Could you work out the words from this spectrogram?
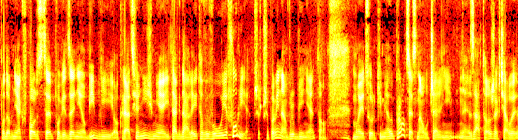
podobnie jak w Polsce, powiedzenie o Biblii, o kreacjonizmie i tak dalej, to wywołuje furię. Przecież przypominam, w Lublinie to moje córki miały proces na uczelni e, za to, że chciały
